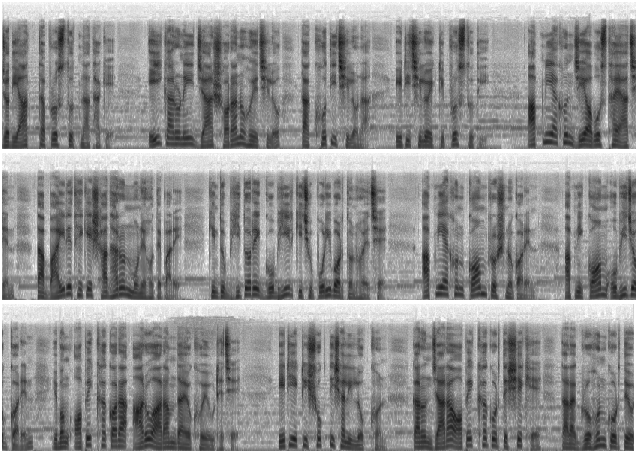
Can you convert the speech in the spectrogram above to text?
যদি আত্মা প্রস্তুত না থাকে। এই কারণেই যা সরানো হয়েছিল তা ক্ষতি ছিল না, এটি ছিল একটি প্রস্তুতি। আপনি এখন যে অবস্থায় আছেন তা বাইরে থেকে সাধারণ মনে হতে পারে, কিন্তু ভিতরে গভীর কিছু পরিবর্তন হয়েছে। আপনি এখন কম প্রশ্ন করেন, আপনি কম অভিযোগ করেন এবং অপেক্ষা করা আরও আরামদায়ক হয়ে উঠেছে। এটি একটি শক্তিশালী লক্ষণ, কারণ যারা অপেক্ষা করতে শেখে, তারা গ্রহণ করতেও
